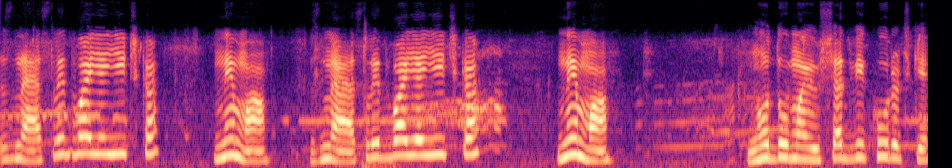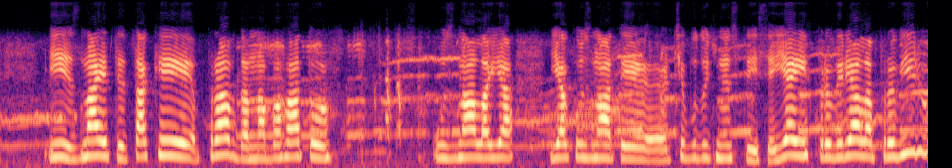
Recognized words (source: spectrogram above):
Знесли два яєчка, нема. Знесли два яєчка, нема. Ну, думаю, ще дві курочки. І знаєте, таки правда набагато узнала я, як узнати, е, чи будуть нестися. Я їх провіряла, провірю.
